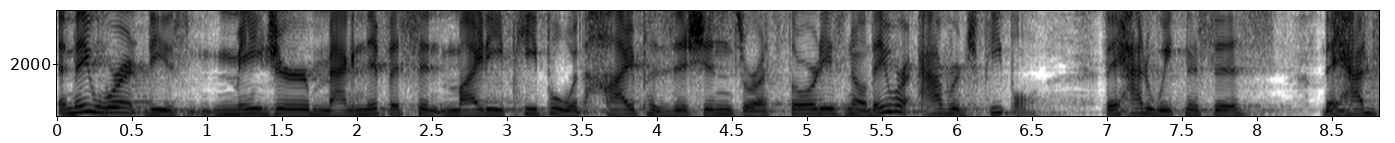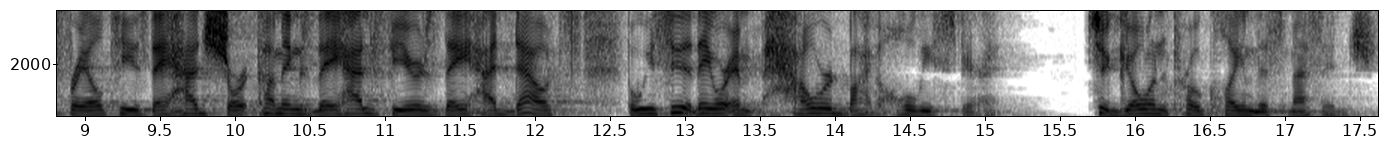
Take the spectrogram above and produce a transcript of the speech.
And they weren't these major, magnificent, mighty people with high positions or authorities. No, they were average people. They had weaknesses. They had frailties, they had shortcomings, they had fears, they had doubts, but we see that they were empowered by the Holy Spirit to go and proclaim this message.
